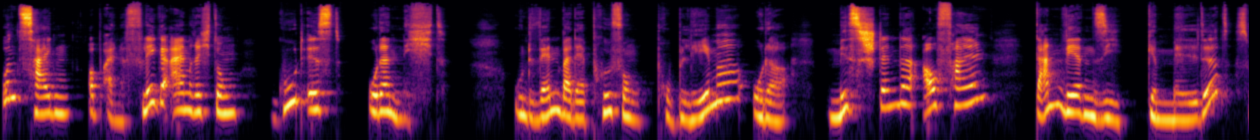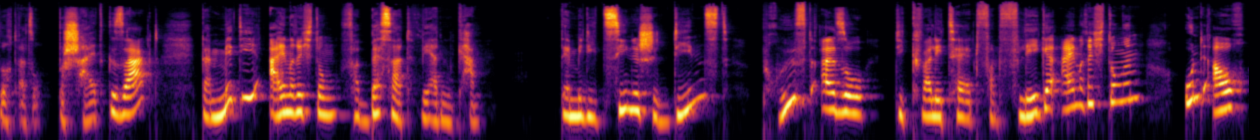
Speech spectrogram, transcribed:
und zeigen, ob eine Pflegeeinrichtung gut ist oder nicht. Und wenn bei der Prüfung Probleme oder Missstände auffallen, dann werden sie gemeldet, es wird also Bescheid gesagt, damit die Einrichtung verbessert werden kann. Der medizinische Dienst prüft also die Qualität von Pflegeeinrichtungen und auch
